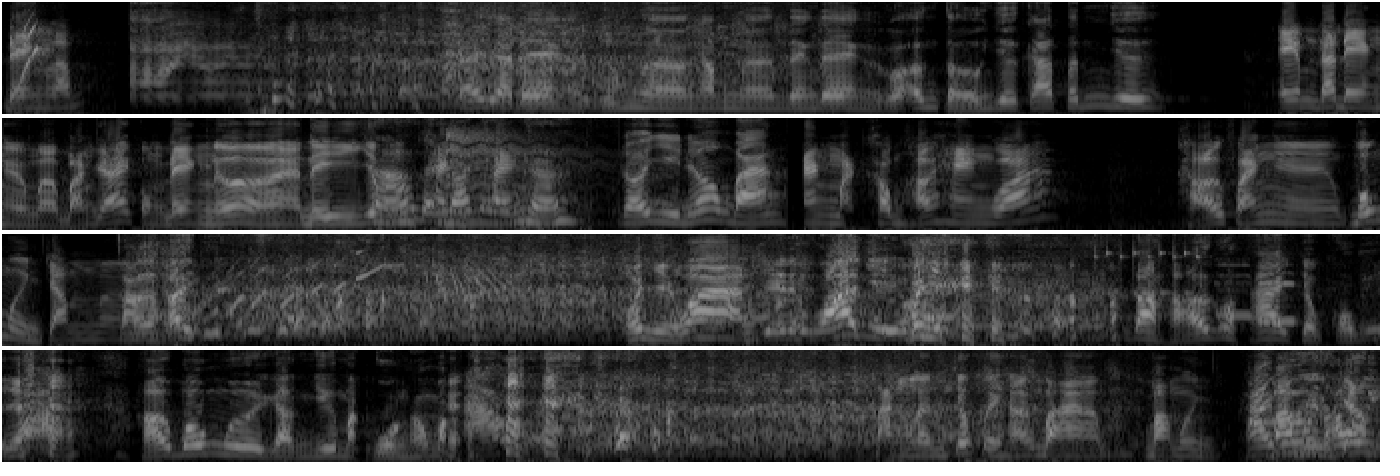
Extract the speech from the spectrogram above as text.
đen lắm cái da đen thì cũng ờ, ngâm ờ, đen đen rồi có ấn tượng chứ cá tính chứ em đã đen rồi mà bạn gái còn đen nữa à, đi giống Hả? Than đen hả? rồi gì nữa không bạn ăn mặc không hở hang quá hở khoảng ờ, bốn mươi phần trăm trời ơi ủa nhiều quá anh vậy là quá nhiều người ta hở có hai chục cũng Dạ. hở 40 gần như mặc quần không mặc áo rồi. tăng lên chút thì hở ba ba mươi hai ba mươi thôi.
